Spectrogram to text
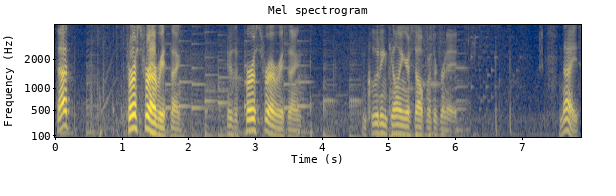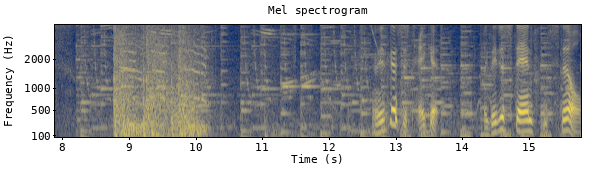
that first for everything. Here's a first for everything, including killing yourself with a grenade. Nice. And these guys just take it. Like, they just stand still.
